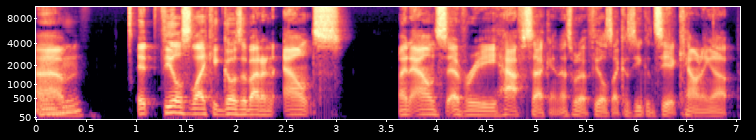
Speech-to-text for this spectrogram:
Um, Mhm. It feels like it goes about an ounce, an ounce every half second. That's what it feels like because you can see it counting up.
